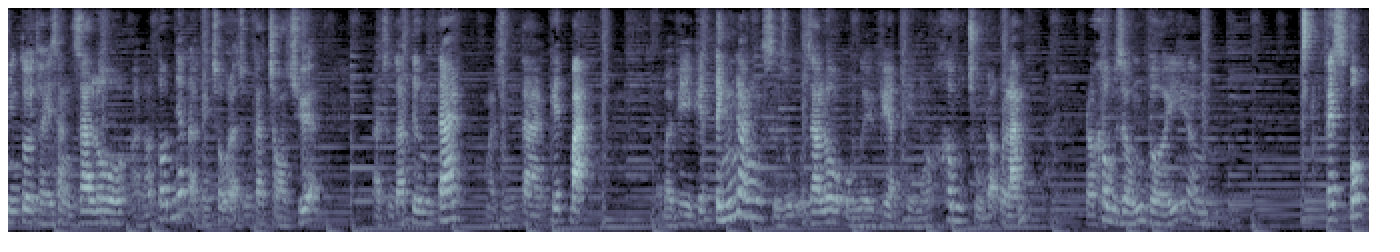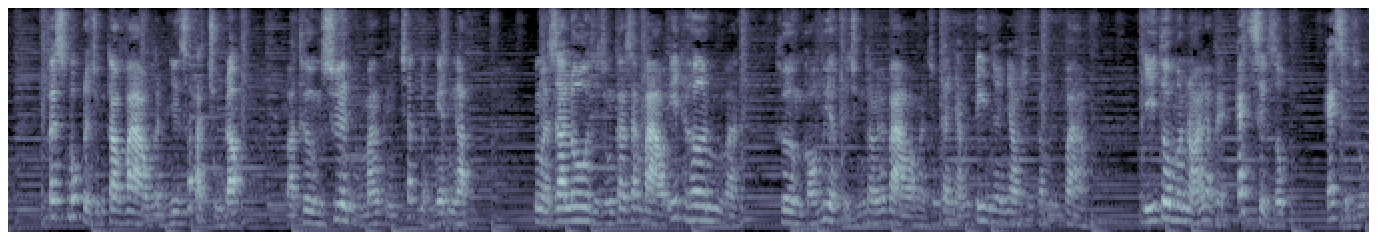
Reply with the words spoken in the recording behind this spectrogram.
Nhưng tôi thấy rằng Zalo à, nó tốt nhất ở cái chỗ là chúng ta trò chuyện và chúng ta tương tác và chúng ta kết bạn bởi vì cái tính năng sử dụng Zalo của người Việt thì nó không chủ động lắm. Nó không giống với um, Facebook. Facebook là chúng ta vào gần như rất là chủ động và thường xuyên mang tính chất là nghiện ngập. Nhưng mà Zalo thì chúng ta sẽ vào ít hơn và thường có việc thì chúng ta mới vào hoặc là chúng ta nhắn tin cho nhau chúng ta mới vào. Ý tôi muốn nói là về cách sử dụng cách sử dụng.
